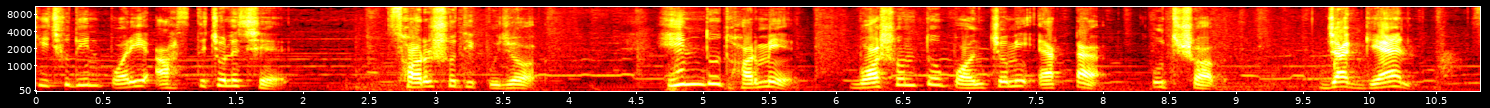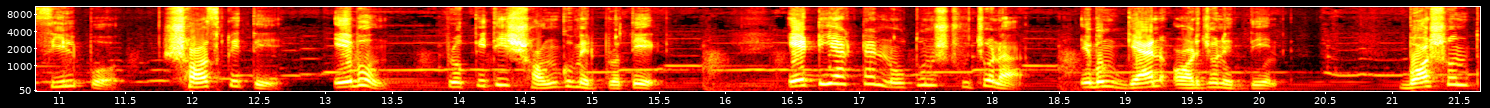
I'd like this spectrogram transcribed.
কিছুদিন পরে আসতে চলেছে সরস্বতী পুজো। হিন্দু ধর্মে বসন্ত পঞ্চমী একটা উৎসব, যা জ্ঞান শিল্প, সংস্কৃতি এবং প্রকৃতির সঙ্গমের প্রতীক। এটি একটা নতুন সূচনা এবং জ্ঞান অর্জনের দিন। বসন্ত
